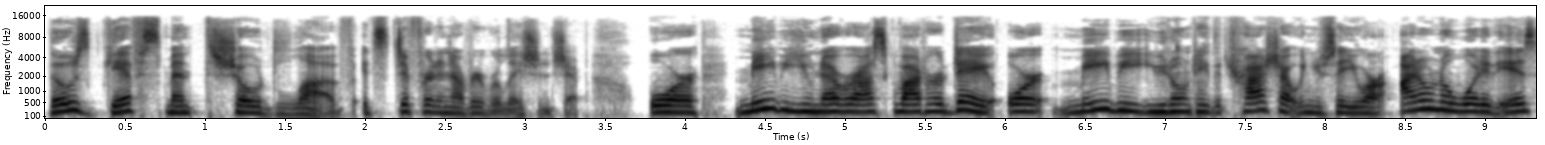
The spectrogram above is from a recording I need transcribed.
those gifts meant showed love. It's different in every relationship. Or maybe you never ask about her day, or maybe you don't take the trash out when you say you are. I don't know what it is,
